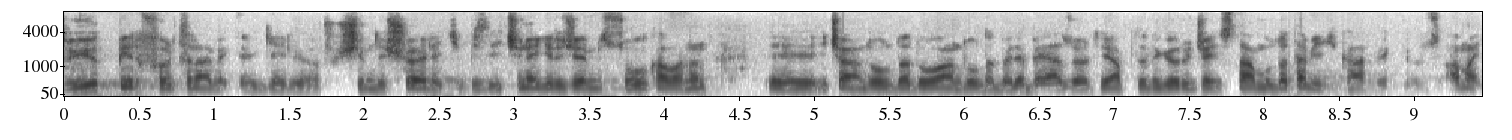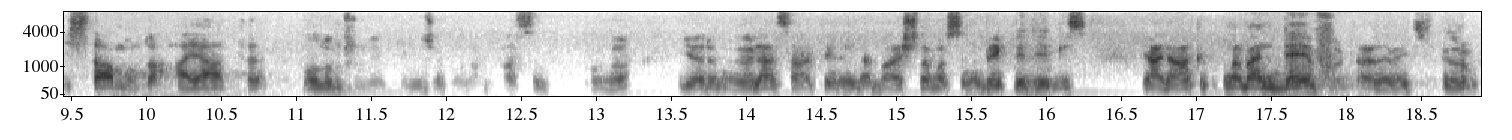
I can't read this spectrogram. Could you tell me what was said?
büyük bir fırtına geliyor. Şimdi şöyle ki biz içine gireceğimiz soğuk havanın e, İç Anadolu'da, Doğu Anadolu'da böyle beyaz örtü yaptığını görünce İstanbul'da tabii ki kar bekliyoruz. Ama İstanbul'da hayatı olumsuz etkileyecek olan asıl konu yarın öğlen saatlerinde başlamasını beklediğimiz yani artık buna ben dev fırtına demek istiyorum.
